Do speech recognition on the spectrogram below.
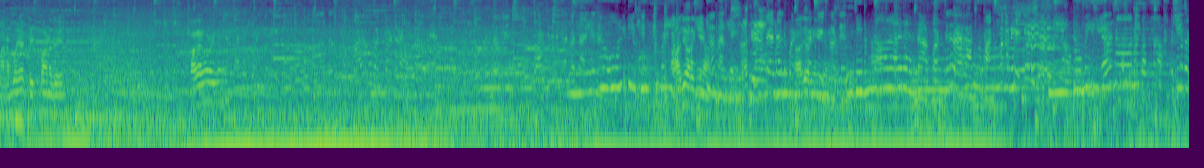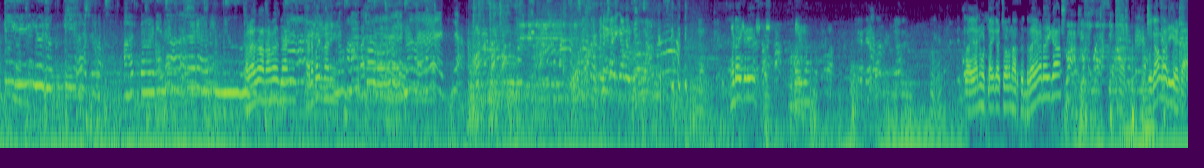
മലമ്പുഴ ട്രിപ്പാണിത്. ആദ്യം ഇറങ്ങിയ? ആദ്യം അതായത് റയാൻ മുട്ടായി കച്ചവടം നടത്തുന്നുണ്ട്. റയാൻ പോയിക്കാ പോകാൻ പാടി ചേട്ടാ.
